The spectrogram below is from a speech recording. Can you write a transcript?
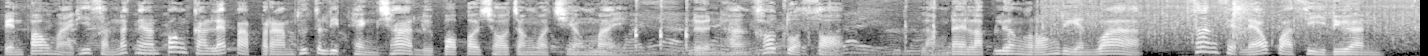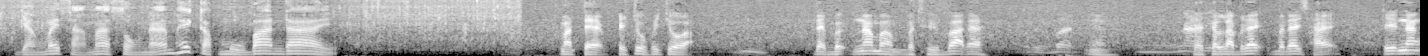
เป็นเป้าหมายที่สำนักงานป้องกันและปราบปรามทุจริตแห่งชาติ หรือปปช จังหวัดเชียงใหม่ เดินทางเข้าตรวจสอบ หลังได้รับเรื่องร้องเรียนว่า สร้างเสร็จแล้วกว่า 4 เดือน ยังไม่สามารถส่งน้ำให้กับหมู่บ้านได้ มาแตะไปจูไปจูอะอืมแต่เบิกหน้ามาบัถือบ้านได้มาถึงบ้านเนี่ยอืมนานแต่ก็เราไม่ได้ไม่ได้ใช้ที่นั่ง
